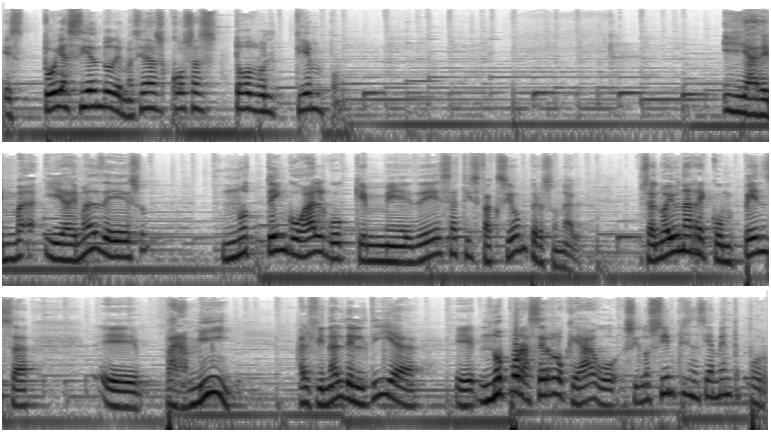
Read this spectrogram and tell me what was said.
estoy haciendo demasiadas cosas todo el tiempo. Y, además y además de eso, no tengo algo que me dé satisfacción personal. O sea, no hay una recompensa eh, para mí al final del día. Eh, no por hacer lo que hago, sino simple y sencillamente por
